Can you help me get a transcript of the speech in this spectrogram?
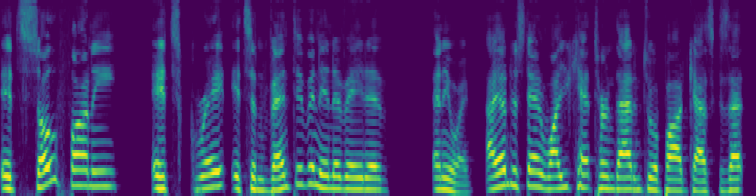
It's so funny. It's great. It's inventive and innovative. Anyway, I understand why you can't turn that into a podcast because that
